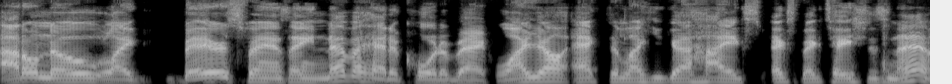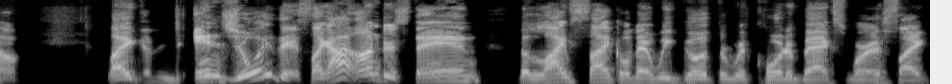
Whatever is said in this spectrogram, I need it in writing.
I don't know, like Bears fans ain't never had a quarterback. Why y'all acting like you got high ex- expectations now? Like, enjoy this. Like, I understand the life cycle that we go through with quarterbacks where it's like,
